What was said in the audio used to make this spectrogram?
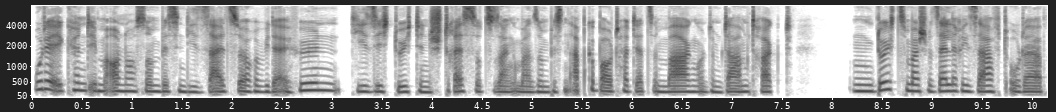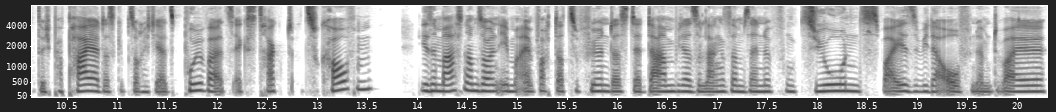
Oder ihr könnt eben auch noch so ein bisschen die Salzsäure wieder erhöhen, die sich durch den Stress sozusagen immer so ein bisschen abgebaut hat, jetzt im Magen und im Darmtrakt. Hm, durch zum Beispiel Selleriesaft oder durch Papaya, das gibt es auch richtig als Pulver, als Extrakt zu kaufen. Diese Maßnahmen sollen eben einfach dazu führen, dass der Darm wieder so langsam seine Funktionsweise wieder aufnimmt, weil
